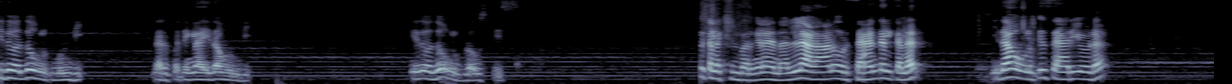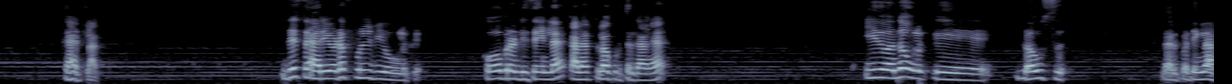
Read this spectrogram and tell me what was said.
இது வந்து உங்களுக்கு முந்தி. இருக்கு பார்த்தீங்களா இதுதான் முந்தி. இது வந்து உங்களுக்கு ப்ளவுஸ் பீஸ் கலெக்ஷன் பாருங்களேன். நல்ல அழகான ஒரு சாண்டல் கலர் இதான் உங்களுக்கு சாரியோட கேட்லாக் இது சாரியோட ஃபுல் வியூ உங்களுக்கு. கோபுரம் டிசைனில் கலர்ஃபுல்லாக கொடுத்துருக்காங்க. இது வந்து உங்களுக்கு ப்ளவுஸு இதாக இருக்குது பார்த்தீங்களா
